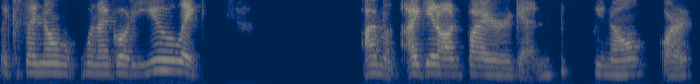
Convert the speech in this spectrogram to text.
like cuz I know when I go to you like I'm I get on fire again, you know, or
